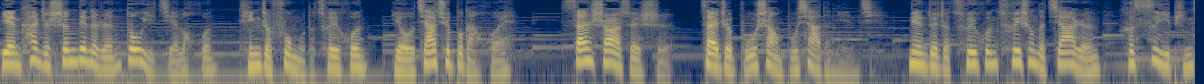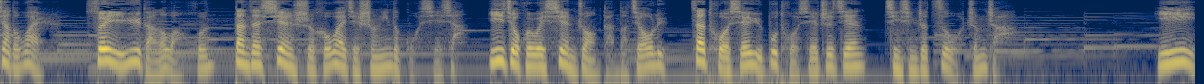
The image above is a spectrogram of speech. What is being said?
眼看着身边的人都已结了婚，听着父母的催婚，有家却不敢回。三十二岁时，在这不上不下的年纪，面对着催婚催生的家人和肆意评价的外人。虽已预感了晚婚，但在现实和外界声音的裹挟下，依旧会为现状感到焦虑，在妥协与不妥协之间进行着自我挣扎。一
